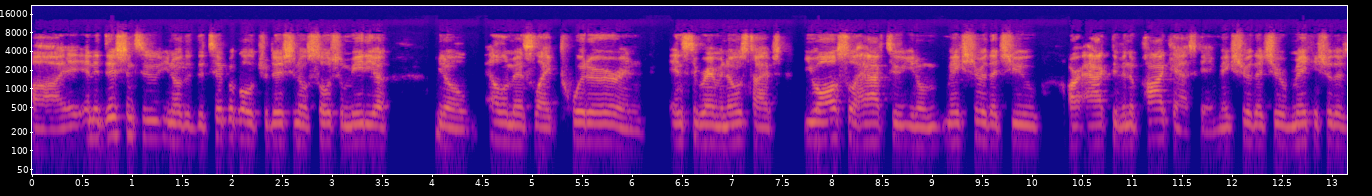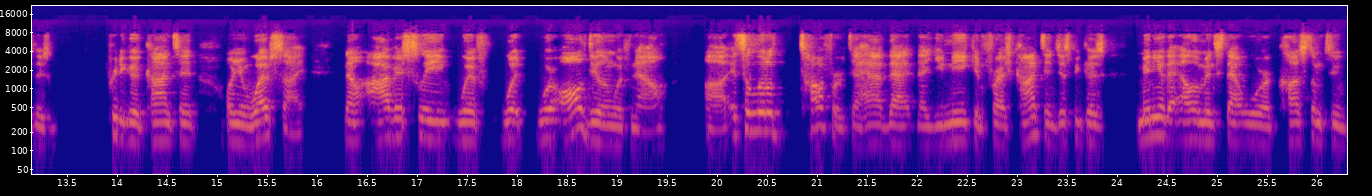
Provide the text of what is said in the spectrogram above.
Uh, in addition to you know the, the typical traditional social media, you know elements like Twitter and Instagram and those types, you also have to you know make sure that you are active in the podcast game. Make sure that you're making sure there's there's pretty good content on your website. Now, obviously, with what we're all dealing with now, uh, it's a little tougher to have that that unique and fresh content, just because many of the elements that we're accustomed to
